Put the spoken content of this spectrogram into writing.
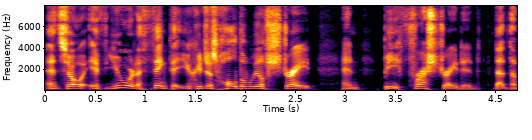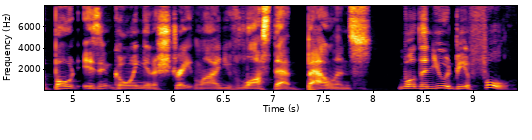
And so, if you were to think that you could just hold the wheel straight and be frustrated that the boat isn't going in a straight line, you've lost that balance, well, then you would be a fool.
